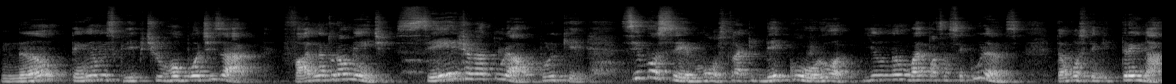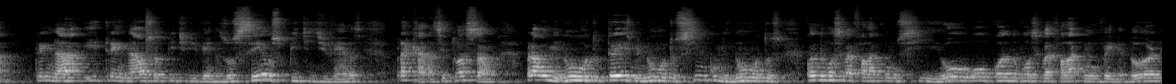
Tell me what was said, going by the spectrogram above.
Não tenha um script robotizado. Fale naturalmente, seja natural, porque se você mostrar que decorou aquilo, não vai passar segurança. Então você tem que treinar, treinar e treinar o seu pitch de vendas, os seus pitch de vendas para cada situação. Para um minuto, três minutos, cinco minutos, quando você vai falar com o CEO ou quando você vai falar com o vendedor,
